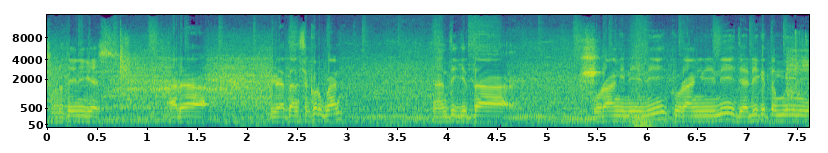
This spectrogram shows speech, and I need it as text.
seperti ini guys ada kelihatan sekrup kan? Nanti kita kurangin ini kurangin ini jadi ketemu ini.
